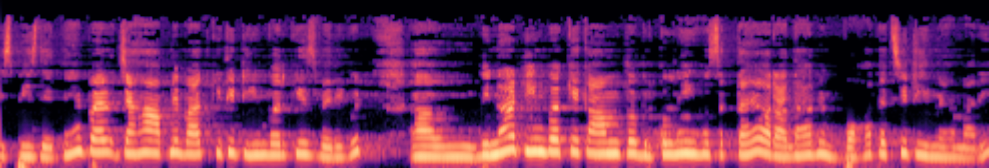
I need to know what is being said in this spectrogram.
स्पीच देते हैं। पर जहाँ आपने बात की थी team work is very good बिना टीम वर्क के काम तो बिल्कुल नहीं हो सकता है और आधार में बहुत अच्छी टीम है हमारी।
